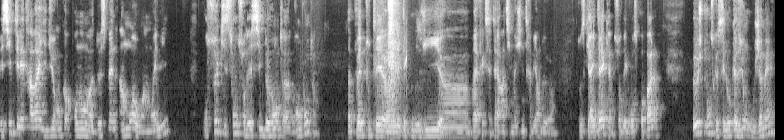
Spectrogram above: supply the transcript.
Mais si le télétravail, il dure encore pendant deux semaines, un mois ou un mois et demi, pour ceux qui sont sur des cycles de vente euh, grand compte, ça peut être toutes les, euh, technologies, euh, bref, etc. T'imagines très bien de tout ce qui est high-tech sur des grosses propales. Eux, je pense que c'est l'occasion ou jamais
